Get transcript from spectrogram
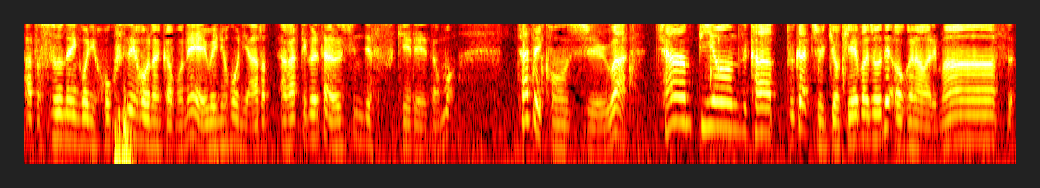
あと数年後に北西方なんかもね、上の方に上がってくれたら嬉しいんですけれども、さて今週は、チャンピオンズカップが中京競馬場で行われます。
